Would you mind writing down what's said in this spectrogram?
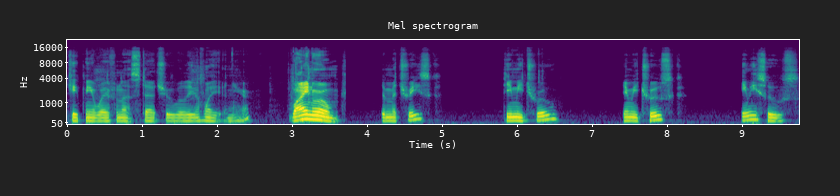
Keep me away from that statue, will you? Wait, in here? Wine room. Dimitrisk? Dimitru? Dimitrusk? Dimisus.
